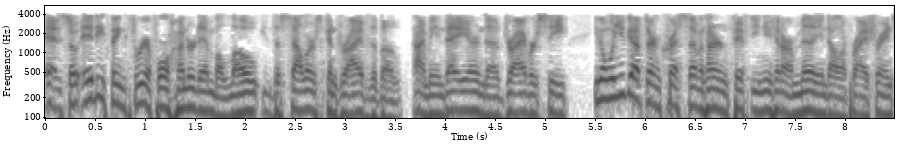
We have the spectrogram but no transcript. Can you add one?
And so anything three or four hundred and below, the sellers can drive the boat. I mean, they are in the driver's seat. You know, when you get up there and crest 750 and you hit our million dollar price range,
